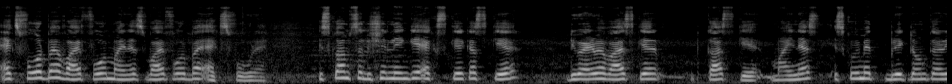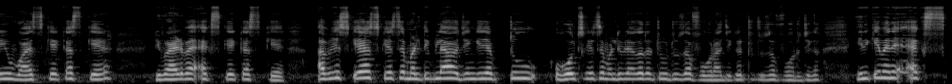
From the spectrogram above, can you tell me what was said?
X four by Y four minus Y four by X four है। इसको हम सोल्यूशन लेंगे एक्स स्केयर का square divide by Y square का स्केयर माइनस, इसको भी मैं ब्रेक डाउन कर रही हूँ, वाई स्केयर का स्केयर डिवाइड बाई एक्स के का स्केयर अब ये स्केयर स्केयर से मल्टीप्लाई हो जाएँगे, जब टू होल स्केयर से मल्टीप्लाई होगा तो टू टू ज़ा फोर आ जाएगा टू टू ज़ा फोर हो जाएगा। यानी कि मैंने एक्स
